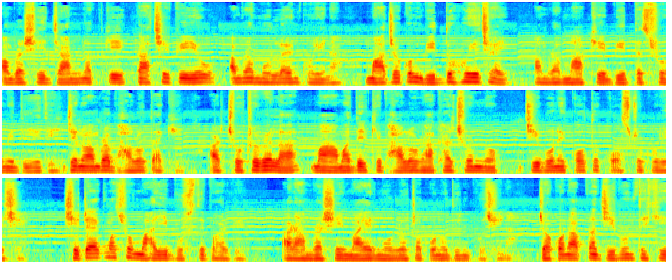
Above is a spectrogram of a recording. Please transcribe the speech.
আমরা সেই জান্নাতকে কাছে পেয়েও আমরা মূল্যায়ন করি না। মা যখন বৃদ্ধ হয়ে যায়, আমরা মাকে বৃদ্ধাশ্রমে দিয়ে দিই, যেন আমরা ভালো থাকি। আর ছোটবেলা মা আমাদেরকে ভালো রাখার জন্য জীবনে কত কষ্ট করেছে, সেটা একমাত্র মাই বুঝতে পারবে। আর আমরা সেই মায়ের মূল্যটা কোনোদিন বুঝি না। যখন আপনার জীবন থেকে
